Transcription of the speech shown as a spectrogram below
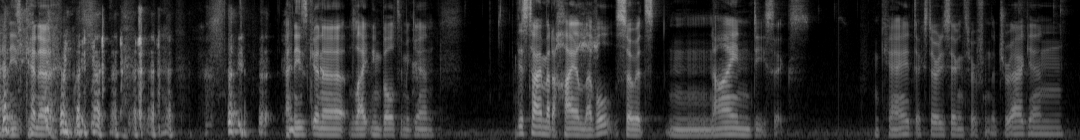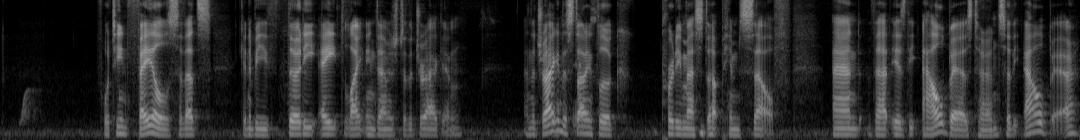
And he's gonna and he's gonna lightning bolt him again. This time at a higher level, so it's 9d6. Okay, dexterity saving throw from the dragon. 14 fails, so that's to be 38 lightning damage to the dragon. And the dragon is starting to look pretty messed up himself. And that is the owlbear's turn. So the owlbear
